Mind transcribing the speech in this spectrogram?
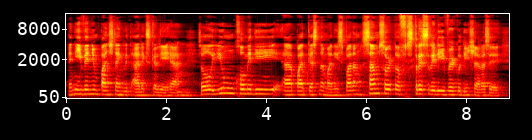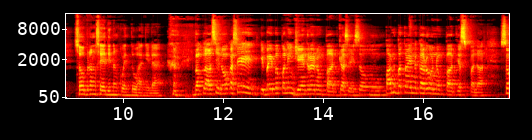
and even yung Punchline with Alex Calleja. So, yung comedy ah, podcast naman is parang some sort of stress reliever ko din siya kasi sobrang saya din ng kwentuhan nila. Ibang klase, no? Kasi iba-iba pala yung genre ng podcast eh. So, paano ba tayo nagkaroon ng podcast pala? So,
